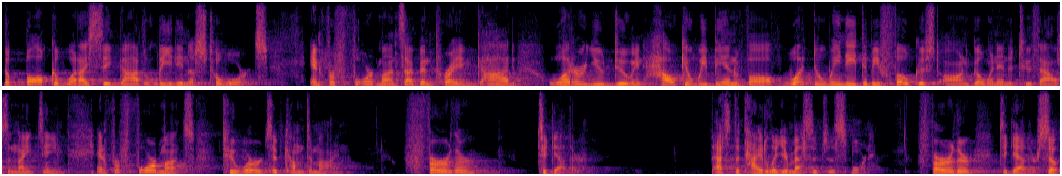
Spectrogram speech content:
the bulk of what I see God leading us towards. And for four months, I've been praying, God, what are you doing? How can we be involved? What do we need to be focused on going into 2019? And for four months, two words have come to mind further together. That's the title of your message this morning. Further together. So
